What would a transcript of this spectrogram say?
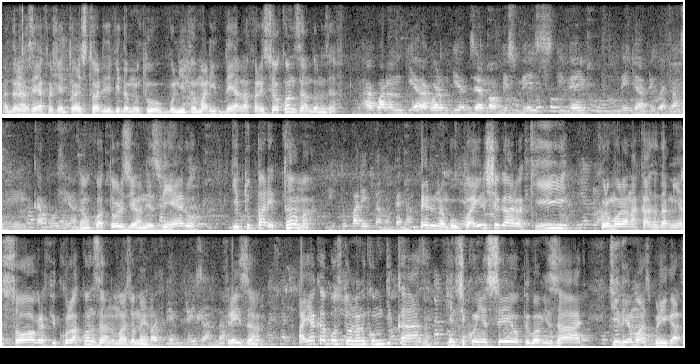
A dona Zefa, gente, tem uma história de vida muito bonita. O marido dela faleceu há quantos anos, dona Zefa? Agora no dia, agora no dia 19 desse mês que vem, mês de abril, vai fazer 14 anos. Então, 14 anos. Eles vieram de Tuparetama, De Tuparetama, Pernambuco. Pernambuco. Aí eles chegaram aqui, foram morar na casa da minha sogra, ficou lá quantos anos mais ou menos? Nós ficamos três anos lá. Três anos. Aí acabou se tornando como de casa. A gente se conheceu, pegou amizade, tivemos umas brigas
